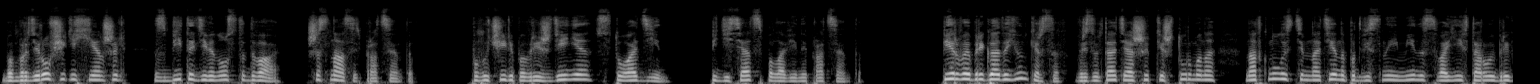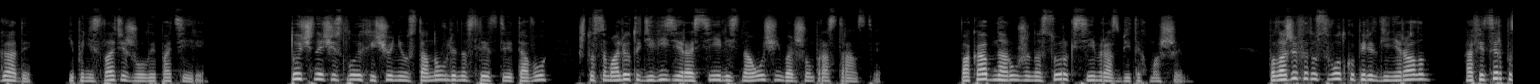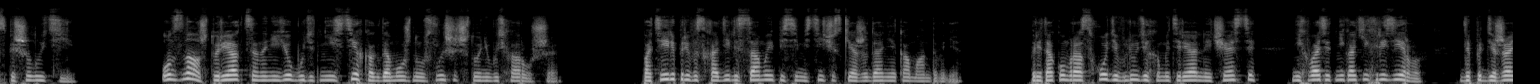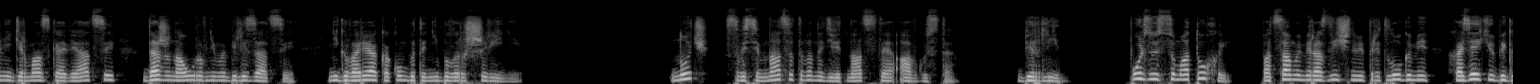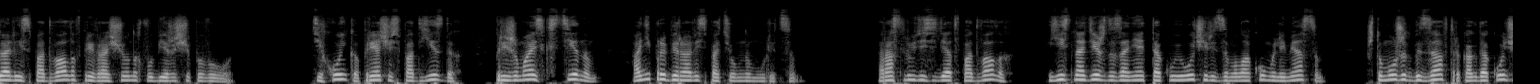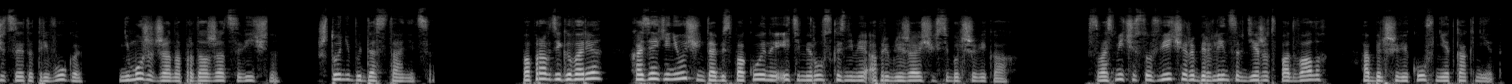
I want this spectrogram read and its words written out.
Бомбардировщики Хеншель сбито 92, 16%. Получили повреждения 101, 50,5%. Первая бригада юнкерсов в результате ошибки штурмана наткнулась в темноте на подвесные мины своей второй бригады и понесла тяжелые потери. Точное число их еще не установлено вследствие того, что самолеты дивизии рассеялись на очень большом пространстве. Пока обнаружено 47 разбитых машин. Положив эту сводку перед генералом, офицер поспешил уйти. Он знал, что реакция на нее будет не из тех, когда можно услышать что-нибудь хорошее. Потери превосходили самые пессимистические ожидания командования. При таком расходе в людях и материальной части не хватит никаких резервов для поддержания германской авиации даже на уровне мобилизации, не говоря о каком бы то ни было расширении. Ночь с 18 на 19 августа. Берлин. Пользуясь суматохой, под самыми различными предлогами хозяйки убегали из подвалов, превращенных в убежище ПВО. Тихонько, прячась в подъездах, прижимаясь к стенам, они пробирались по темным улицам. Раз люди сидят в подвалах, есть надежда занять такую очередь за молоком или мясом, что, может быть, завтра, когда кончится эта тревога, не может же она продолжаться вечно, что-нибудь достанется. По правде говоря, хозяйки не очень-то обеспокоены этими россказнями о приближающихся большевиках. С восьми часов вечера берлинцев держат в подвалах, а большевиков нет как нет.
